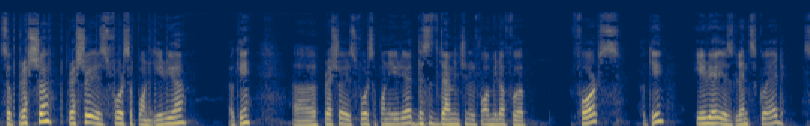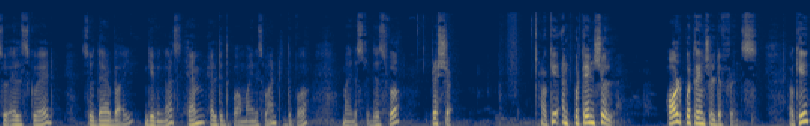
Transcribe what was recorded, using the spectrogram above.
So pressure pressure is force upon area okay? Uh, pressure is force upon area. This is the dimensional formula for force okay? Area is length squared so l squared so thereby giving us m l to the power minus 1 to the power minus 2 this for pressure okay? And potential or potential difference okay?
